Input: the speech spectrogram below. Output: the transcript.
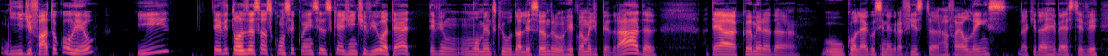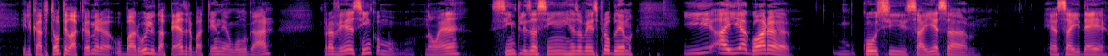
E de fato ocorreu, e teve todas essas consequências que a gente viu. Até teve um, um momento que o D'Alessandro reclama de pedrada, até a câmera da. O colega o cinegrafista Rafael Lenz, daqui da RBS TV, ele captou pela câmera o barulho da pedra batendo em algum lugar para ver assim como não é simples assim resolver esse problema. E aí agora se sair essa essa ideia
